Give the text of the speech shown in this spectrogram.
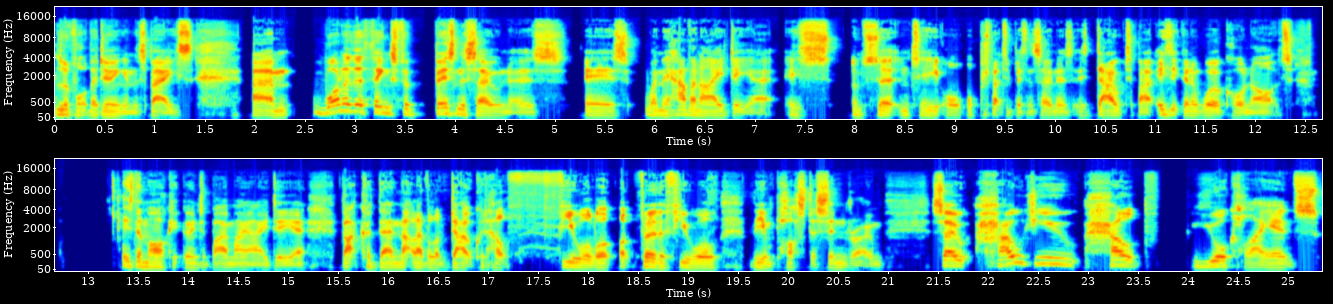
love what they're doing in the space. Um, one of the things for business owners is when they have an idea is uncertainty or, or prospective business owners is doubt about is it going to work or not? Is the market going to buy my idea? That could then that level of doubt could help fuel or uh, further fuel the imposter syndrome so how do you help your clients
